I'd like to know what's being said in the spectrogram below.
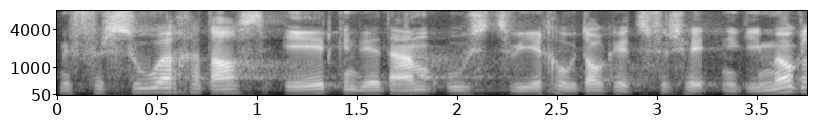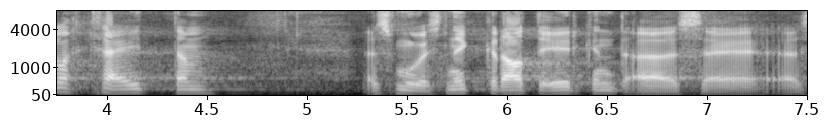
Wir versuchen das irgendwie dem auszuweichen und da gibt es verschiedene Möglichkeiten. Es muss nicht gerade irgendein äh, ein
